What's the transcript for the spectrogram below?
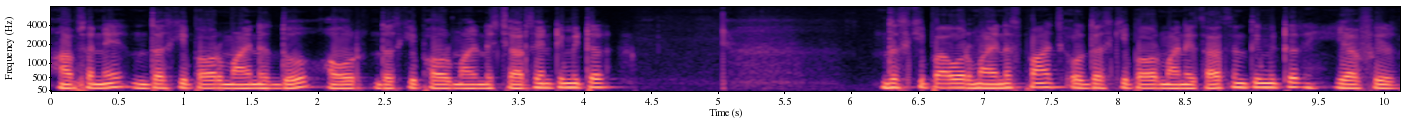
ऑप्शन ए, दस की पावर माइनस दो और दस की पावर माइनस चार सेंटीमीटर, दस की पावर माइनस पाँच और दस की पावर माइनस सात सेंटीमीटर, या फिर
